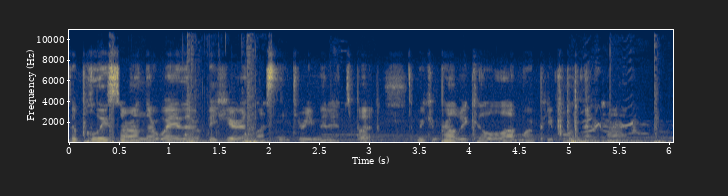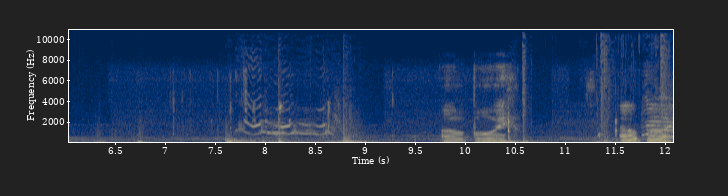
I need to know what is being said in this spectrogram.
The police are on their way. They'll be here in less than three minutes, but we can probably kill a lot more people in that time. Oh boy. Oh boy.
